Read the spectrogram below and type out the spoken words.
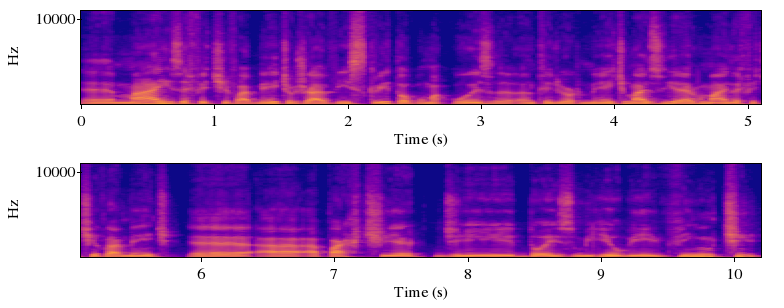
é, mais efetivamente. Eu já havia escrito alguma coisa anteriormente, mas vieram mais efetivamente é, a, a, partir de 2020,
